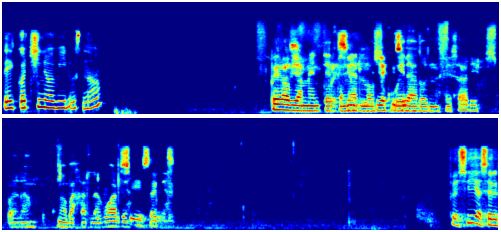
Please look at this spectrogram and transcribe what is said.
del cochino virus, ¿no? Pero obviamente pues tener los cuidados necesarios para no bajar la guardia. Sí, exacto. Pues sí, hacer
